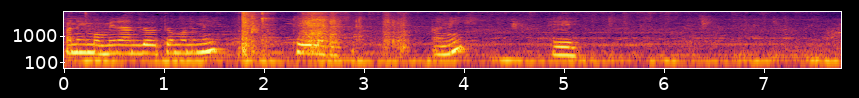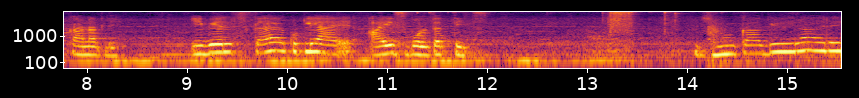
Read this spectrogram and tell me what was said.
पण हे मम्मीने आणलं होतं म्हणून मी ठेवलं तसं आणि हे कानातले. इवेल्स काय कुठली आय आईस बोलतात तीच. झुमका गिरा रे.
